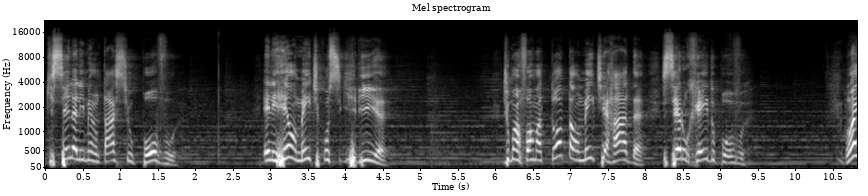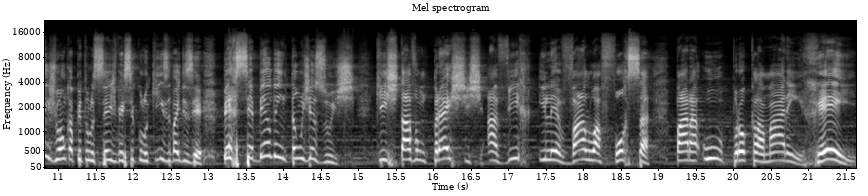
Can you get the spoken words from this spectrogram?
que se ele alimentasse o povo, ele realmente conseguiria, de uma forma totalmente errada, ser o rei do povo. Lá em João capítulo 6, versículo 15, vai dizer: Percebendo então Jesus que estavam prestes a vir e levá-lo à força para o proclamarem rei,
